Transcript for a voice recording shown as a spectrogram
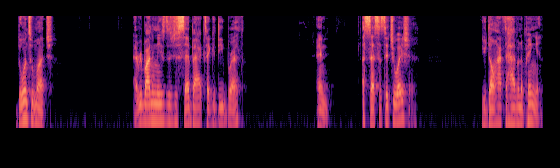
Doing too much. Everybody needs to just sit back, take a deep breath, and assess the situation. You don't have to have an opinion.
